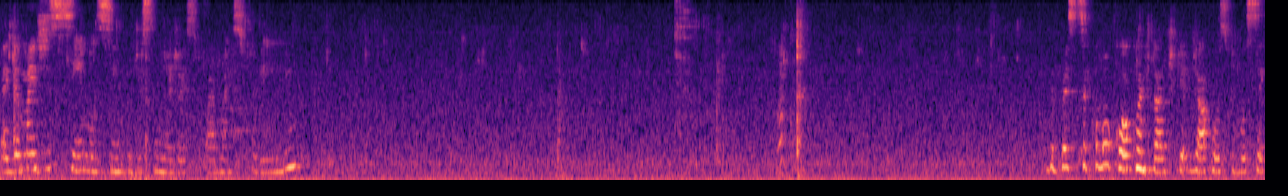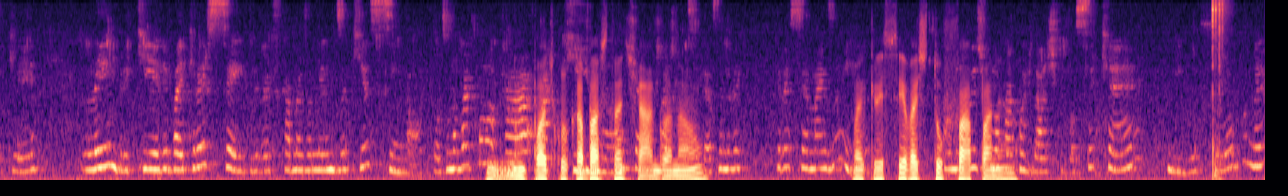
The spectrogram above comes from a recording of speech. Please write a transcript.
Pega mais de cima, de cima já está mais frio. Depois que você colocou a quantidade de arroz que você quer, lembre que ele vai crescer, então ele vai ficar mais ou menos aqui assim, ó. Então você não vai colocar. Não pode aqui, colocar não, bastante que a água, não. vai crescer mais ainda. Vai crescer, vai Então, estufar a colocar a panela. quantidade que você quer, liga o fogo, né?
